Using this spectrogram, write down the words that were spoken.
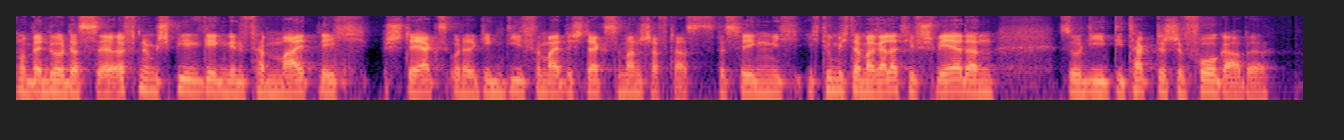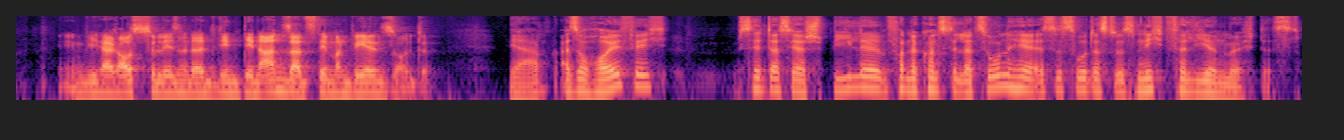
Und wenn du das Eröffnungsspiel gegen den vermeintlich stärksten oder gegen die vermeintlich stärkste Mannschaft hast. Deswegen, ich, ich tue mich da mal relativ schwer, dann so die, die taktische Vorgabe irgendwie herauszulesen oder den, den Ansatz, den man wählen sollte. Ja, also häufig sind das ja Spiele, von der Konstellation her ist es so, dass du es nicht verlieren möchtest.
